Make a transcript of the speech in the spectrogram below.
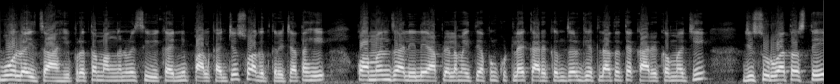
बोलायचं आहे. प्रथम अंगणवाडी सेविकांनी पालकांचे स्वागत करायचे. आता हे कॉमन झालेले आहे. आपल्याला माहिती आहे, आपण कुठलाही कार्यक्रम जर घेतला तर त्या कार्यक्रमाची जी सुरुवात असते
